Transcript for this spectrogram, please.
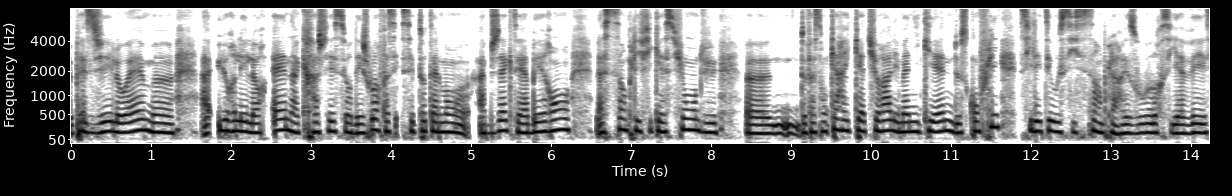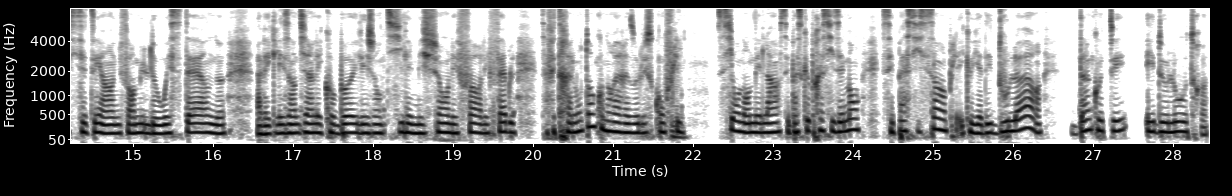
le PSG, l'OM, à hurler leur haine, à cracher sur des joueurs. Enfin, c'est totalement abject et aberrant. La simplification du, euh, de façon caricaturale et manichéenne de ce conflit. S'il était aussi simple à résoudre, s'il y avait, si c'était une formule de western avec les Indiens, les cow-boys, les gentils, les méchants, les forts, les faibles. Ça fait très longtemps qu'on aurait résolu ce conflit. Si on en est là, c'est parce que précisément, c'est pas si simple et qu'il y a des douleurs d'un côté et de l'autre,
